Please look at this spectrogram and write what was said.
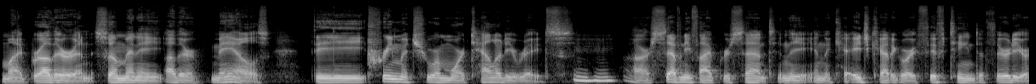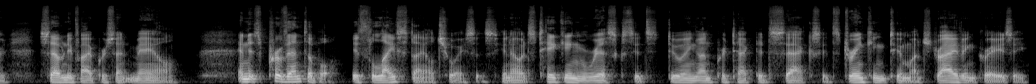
my brother and so many other males, the premature mortality rates mm-hmm. are 75% in the in the age category 15 to 30 or 75% male and it's preventable. It's lifestyle choices. You know, it's taking risks. It's doing unprotected sex. It's drinking too much, driving crazy,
